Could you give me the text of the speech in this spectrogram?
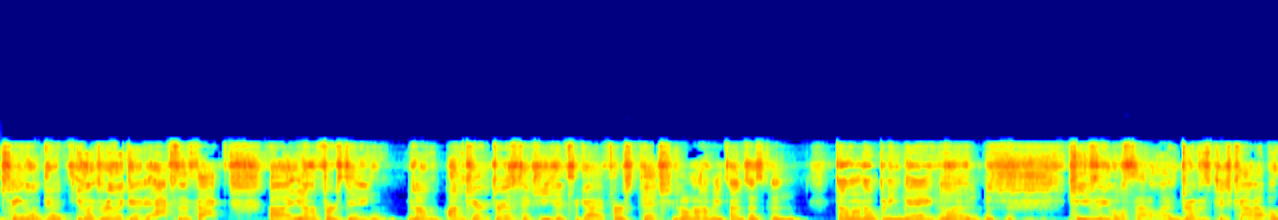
Shane looked good. He looked really good after the fact. Uh, you know, the first inning, you know, uncharacteristic. He hits the guy first pitch. I don't know how many times that's been done on opening day, but he was able to settle in, drove his pitch count up a,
